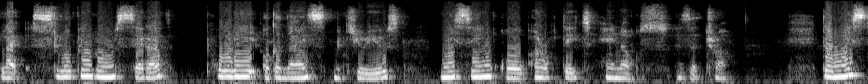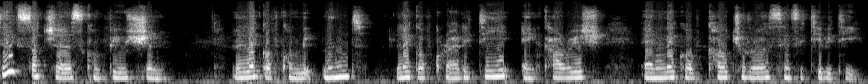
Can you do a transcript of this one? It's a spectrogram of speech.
like sloppy room setup, poorly organized materials, missing or out-of-date handouts, etc. The mistakes such as confusion, lack of commitment, lack of clarity and courage, and lack of cultural sensitivity.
